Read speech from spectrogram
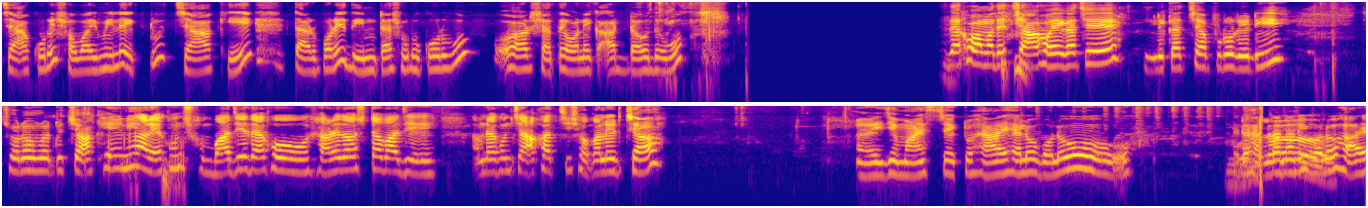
চা করে সবাই মিলে একটু চা খেয়ে তারপরে দিনটা শুরু করব। আর সাথে অনেক আড্ডাও দেবো। দেখো আমাদের চা হয়ে গেছে লিকার চা পুরো রেডি চলো আমরা একটু চা খেয়ে নিই আর এখন বাজে দেখো সাড়ে দশটা বাজে। আমরা এখন চা খাচ্ছি সকালের চা। আর এই যে মা এসছে একটু হাই হ্যালো বলো। এটা হাতটা নানি বলো হাই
